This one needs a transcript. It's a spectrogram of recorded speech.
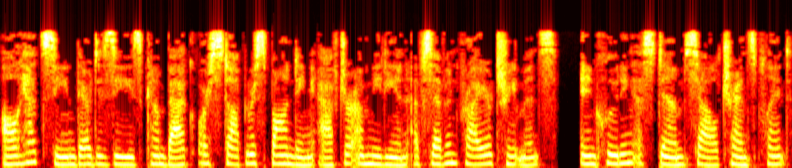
All had seen their disease come back or stop responding after a median of seven prior treatments, including a stem cell transplant.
